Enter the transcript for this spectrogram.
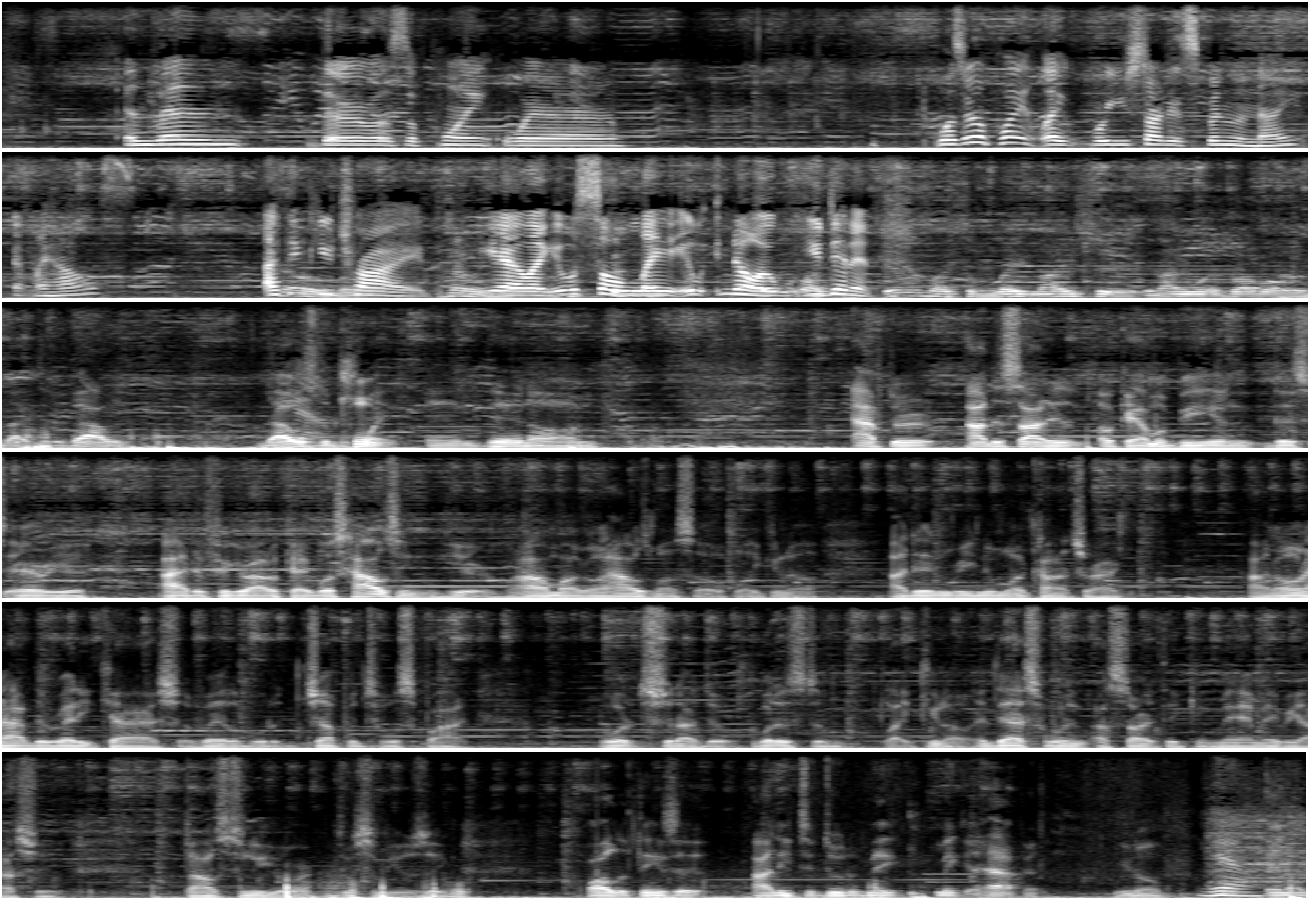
and then there was a point where was there a point like where you started spending the night at my house? I think Hell you no. tried. Hell yeah, no. like it was so late. It, no, It it, was you like- didn't. It was like some late night shit, and I didn't want to drive all the way back to the valley. That was the point. And then um after I decided, okay, I'm gonna be in this area, I had to figure out, okay, what's housing here? How am I gonna house myself? Like, you know, I didn't renew my contract. I don't have the ready cash available to jump into a spot. What should I do? What is the like, you know? And that's when I started thinking, man, maybe I should bounce to New York, do some music, all the things that I need to do to make make it happen, you know. Yeah. And I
